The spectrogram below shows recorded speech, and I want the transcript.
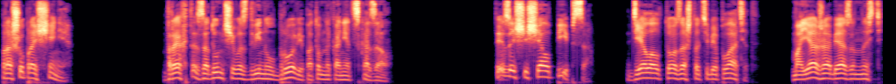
Прошу прощения. Дрехт задумчиво сдвинул брови, потом, наконец, сказал. Ты защищал Пипса. Делал то, за что тебе платят. Моя же обязанность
